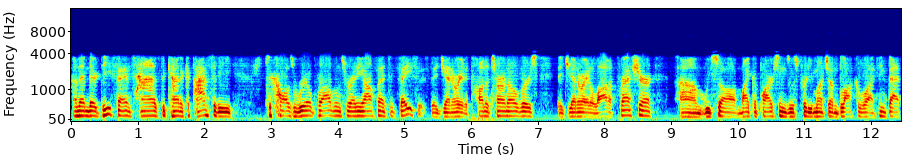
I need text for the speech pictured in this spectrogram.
And then their defense has the kind of capacity to cause real problems for any offense it faces. They generate a ton of turnovers. They generate a lot of pressure. Um, we saw Micah Parsons was pretty much unblockable. I think that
